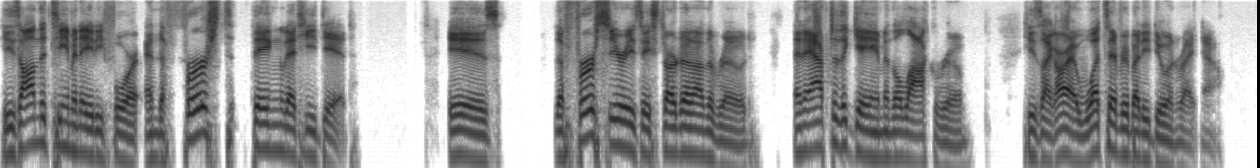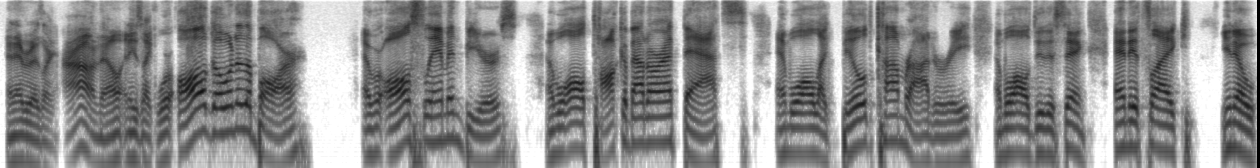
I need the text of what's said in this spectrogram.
he's on the team in '84, and the first thing that he did is the first series they started on the road. And after the game in the locker room, he's like, All right, what's everybody doing right now? And everybody's like, I don't know. And he's like, We're all going to the bar and we're all slamming beers and we'll all talk about our at bats and we'll all like build camaraderie and we'll all do this thing. And it's like, you know,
